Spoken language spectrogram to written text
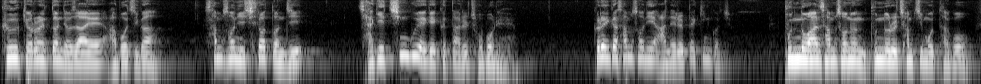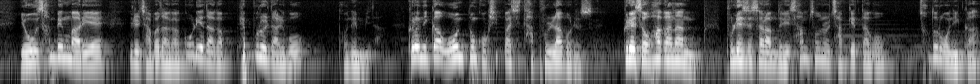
그 결혼했던 여자의 아버지가 삼손이 싫었던지 자기 친구에게 그 딸을 줘버려요. 그러니까 삼손이 아내를 뺏긴 거죠. 분노한 삼손은 분노를 참지 못하고 여우 300마리 를 잡아다가 꼬리에다가 횃불을 달고 보냅니다. 그러니까 온통 곡식밭이 다 불나버렸어요. 그래서 화가 난 블레셋 사람들이 삼손을 잡겠다고 쳐들어오니까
